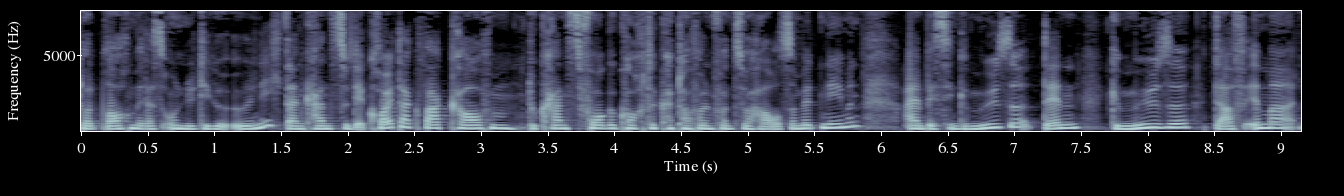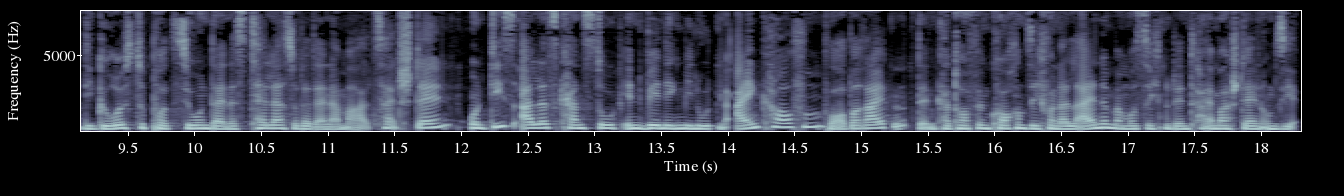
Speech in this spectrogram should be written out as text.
dort brauchen wir das unnötige Öl nicht. Dann kannst du dir Kräuterquark kaufen. Du kannst vorgekochte Kartoffeln von zu Hause mitnehmen. Ein bisschen Gemüse, denn Gemüse darf immer die größte Portion deines Tellers oder deiner Mahlzeit stellen. Und dies alles kannst du in wenigen Minuten einkaufen, vorbereiten. Denn Kartoffeln kochen sich von alleine. Man muss sich nur den Timer stellen, um sie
